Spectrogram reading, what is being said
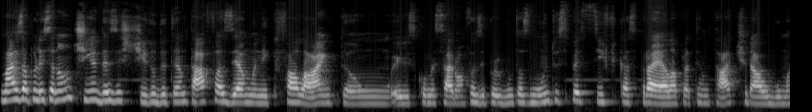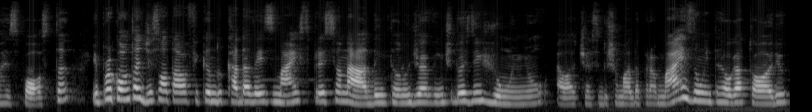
Mas a polícia não tinha desistido de tentar fazer a Monique falar, então eles começaram a fazer perguntas muito específicas para ela para tentar tirar alguma resposta. E por conta disso, ela estava ficando cada vez mais pressionada. Então, no dia 22 de junho, ela tinha sido chamada para mais um interrogatório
